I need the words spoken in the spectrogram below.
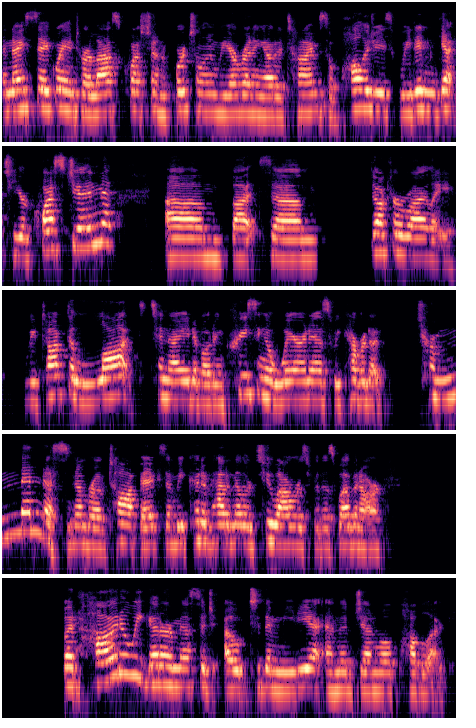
A nice segue into our last question. Unfortunately, we are running out of time, so apologies we didn't get to your question. Um, but um, Dr. O'Reilly, we talked a lot tonight about increasing awareness. We covered a tremendous number of topics, and we could have had another two hours for this webinar. But how do we get our message out to the media and the general public?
